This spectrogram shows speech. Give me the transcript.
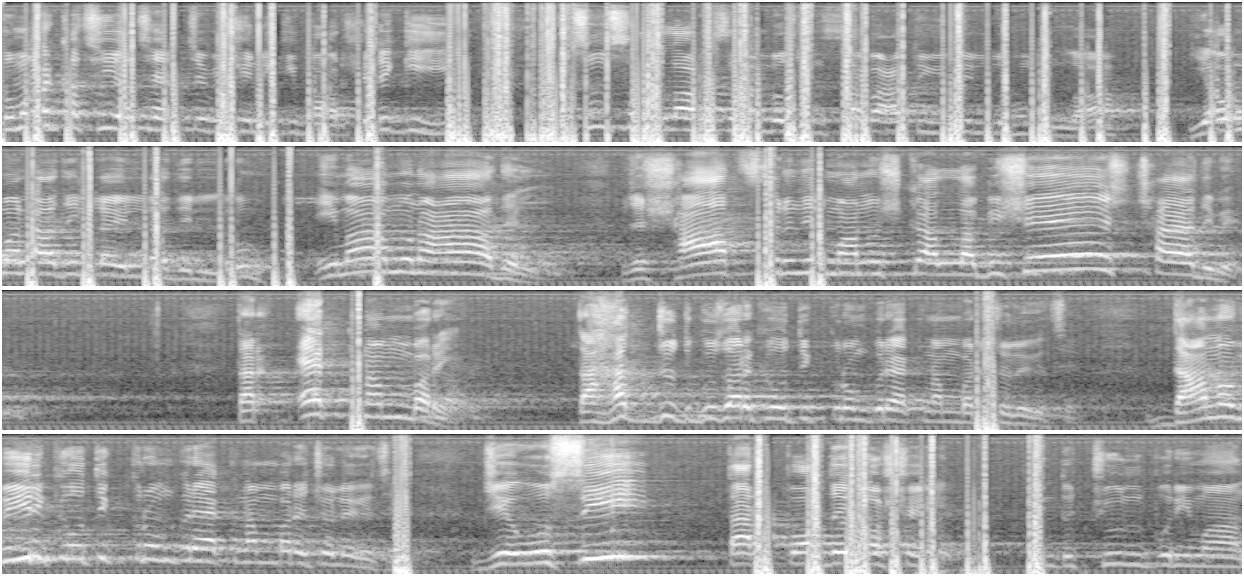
তোমার কাছেই আছে এর চেয়ে বেশি নাকি পাওয়ার। সেটা কি? রাসূল আলাইহি সাল্লাম বলছেন, সাবাতু ইউদিল্লুহুমুল্লাহ, ইয়াউমা লা দিল্লা ইল্লা দিল্লু, ইমামুন আদিল যে সাত শ্রেণির মানুষকে আল্লাহ বিশেষ ছায়া দিবে। তার এক নম্বরে তাহাজ্জুদ গুজারকে অতিক্রম করে এক নম্বরে চলে গেছে। দানবীরকে অতিক্রম করে এক নম্বরে চলে গেছে। যে ওসি তার পদে বসে, কিন্তু চুল পরিমাণ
